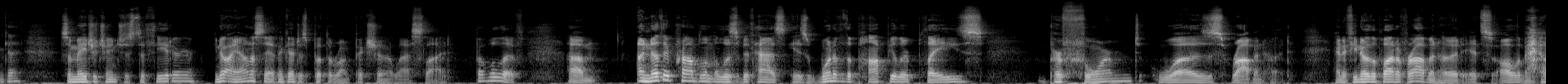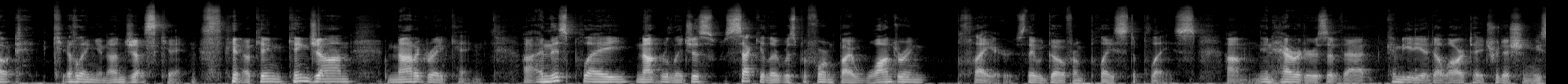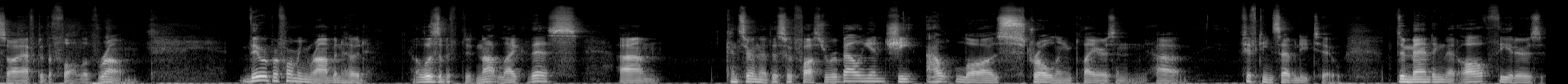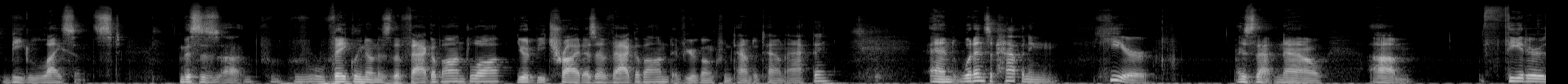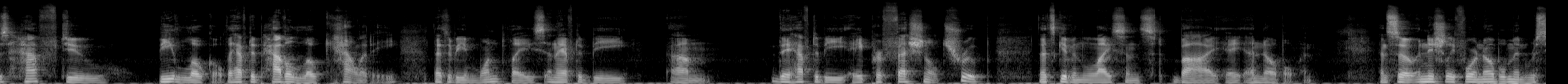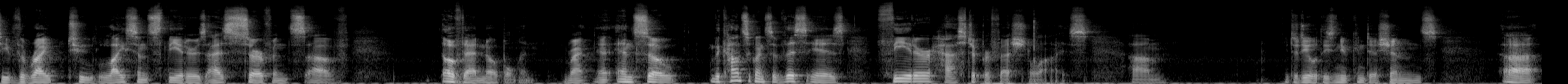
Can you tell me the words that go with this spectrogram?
Okay, so major changes to theater. You know, I honestly I think I just put the wrong picture in the last slide, but we'll live. Um, another problem Elizabeth has is one of the popular plays performed was Robin Hood. And if you know the plot of Robin Hood, it's all about killing an unjust king. You know, King King John, not a great king. Uh, and this play, not religious, secular, was performed by wandering players. They would go from place to place, um, inheritors of that commedia dell'arte tradition we saw after the fall of Rome. They were performing Robin Hood. Elizabeth did not like this. Um, concerned that this would foster rebellion, she outlaws strolling players in uh, 1572, demanding that all theaters be licensed. This is uh, vaguely known as the vagabond law. You would be tried as a vagabond if you're going from town to town acting. And what ends up happening here is that now um, theaters have to be local. They have to have a locality. They have to be in one place, and they have to be um, they have to be a professional troupe that's given licensed by a, a nobleman. And so initially, four noblemen received the right to license theaters as servants of of that nobleman, right? And, and so the consequence of this is theater has to professionalize um, to deal with these new conditions. Uh,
